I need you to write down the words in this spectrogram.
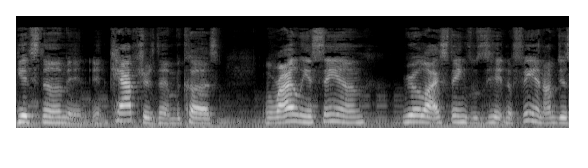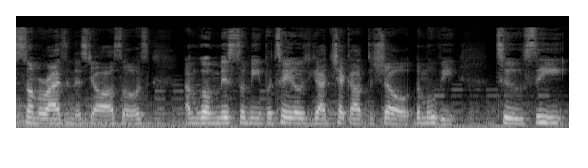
gets them and, and captures them because when Riley and Sam realized things was hitting the fan, I'm just summarizing this, y'all. So I'm gonna miss some meat potatoes. You gotta check out the show, the movie, to see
